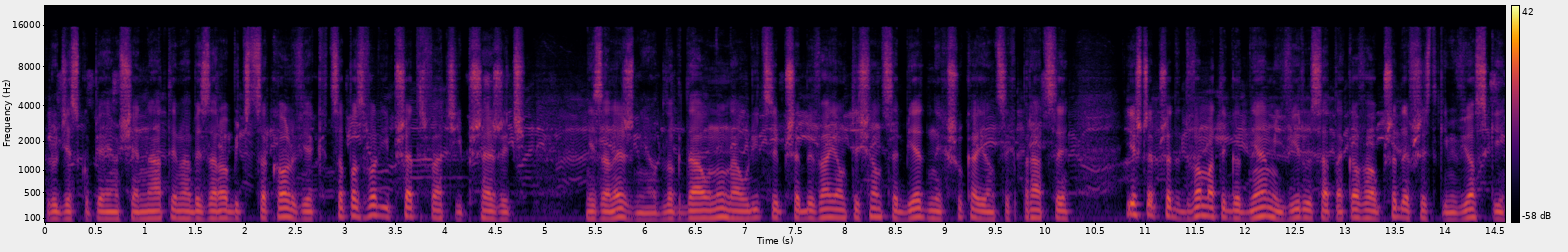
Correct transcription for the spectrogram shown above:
Ludzie skupiają się na tym, aby zarobić cokolwiek, co pozwoli przetrwać i przeżyć. Niezależnie od lockdownu na ulicy przebywają tysiące biednych szukających pracy. Jeszcze przed dwoma tygodniami wirus atakował przede wszystkim wioski,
